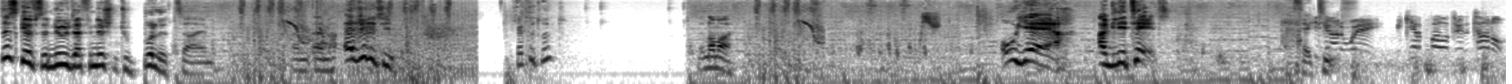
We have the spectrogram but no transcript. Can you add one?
This gives a new definition to bullet time. Ähm, ähm, Agility! Ich hab gedrückt. Ja, nochmal. Oh yeah! Agilität! He Effektiv. We can't follow through the tunnel.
